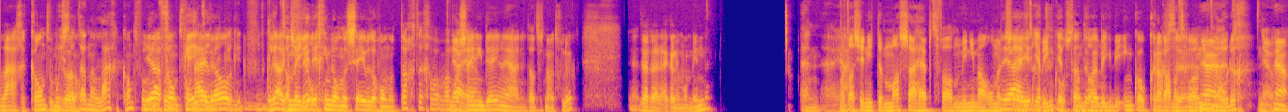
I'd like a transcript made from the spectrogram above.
lage kant. We is dat aan de lage kant voor Ja, voor vond, vond hij wel. Ik, ik, ik een beetje richting de 170, 180 wat was zijn idee. Nou ja, dat is nooit gelukt. Ja, daar eigenlijk alleen maar minder. En, uh, Want als je niet de massa hebt van minimaal 170 ja, je, je winkels, hebt, dan, dan, dan, die inkoopkracht kan het gewoon niet nodig. Ja. Ja.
